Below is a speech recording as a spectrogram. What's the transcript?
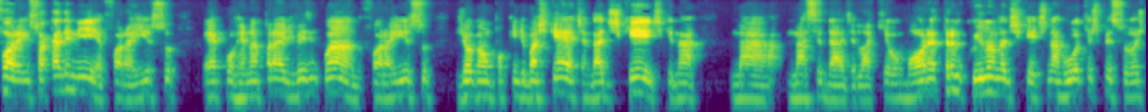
Fora isso, academia. Fora isso, é correr na praia de vez em quando. Fora isso, jogar um pouquinho de basquete, andar de skate, que na, na, na cidade lá que eu moro é tranquilo andar de skate na rua, que as pessoas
